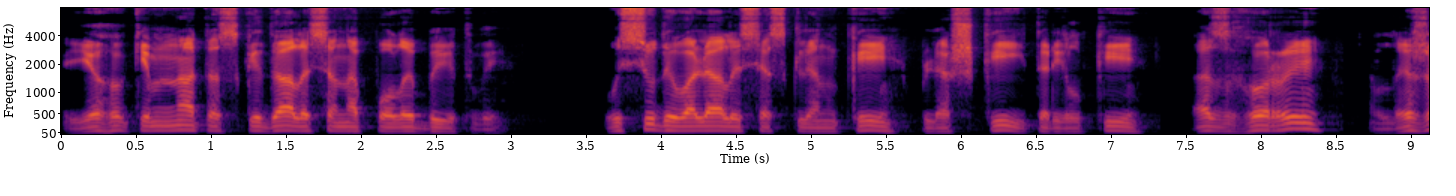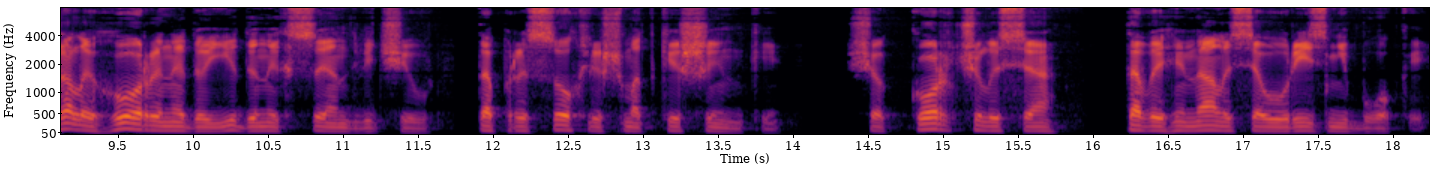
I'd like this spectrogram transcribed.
Його кімната скидалася на поле битви. Усюди валялися склянки, пляшки й тарілки, а згори лежали гори недоїдених сендвічів та присохлі шматки шинки, що корчилися та вигиналися у різні боки.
